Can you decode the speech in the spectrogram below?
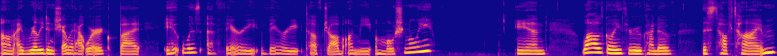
Um, I really didn't show it at work, but it was a very, very tough job on me emotionally. And while I was going through kind of this tough time,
